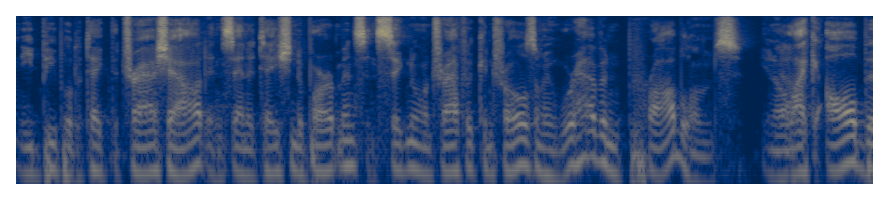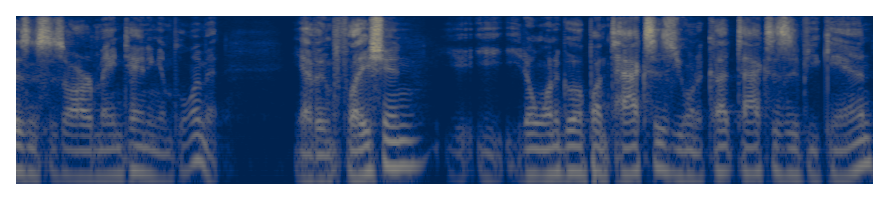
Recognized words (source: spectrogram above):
need people to take the trash out and sanitation departments and signal and traffic controls. I mean, we're having problems, you know, Yeah. like all businesses are maintaining employment. You have inflation. You, you, you don't want to go up on taxes. You want to cut taxes if you can.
